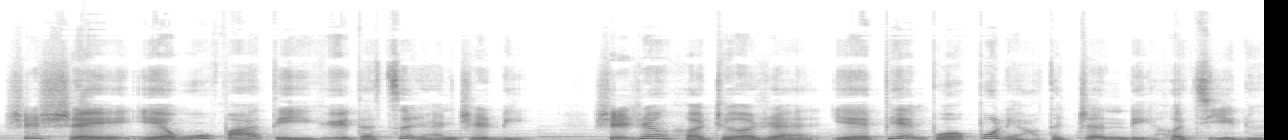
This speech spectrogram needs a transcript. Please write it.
是谁也无法抵御的自然之力，是任何哲人也辩驳不了的真理和纪律。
